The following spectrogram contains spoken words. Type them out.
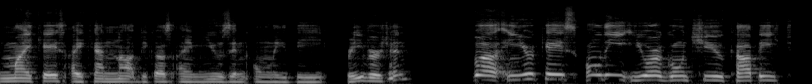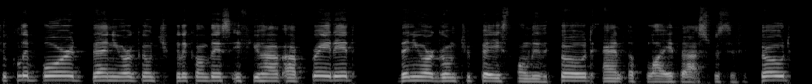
in my case, I cannot because I'm using only the free version. But in your case, only you are going to copy to clipboard, then you are going to click on this if you have upgraded, then you are going to paste only the code and apply that specific code.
